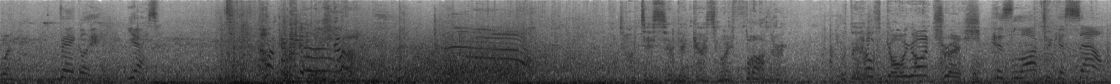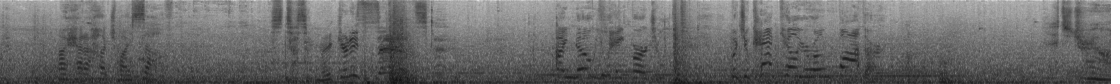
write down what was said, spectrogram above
Know? Vaguely, yes. Dante said that guy's my father. What the hell's going on, Trish? His logic is sound. I had a hunch myself. This doesn't make any sense. I know you hate Virgil, but you can't kill your own father. It's true.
